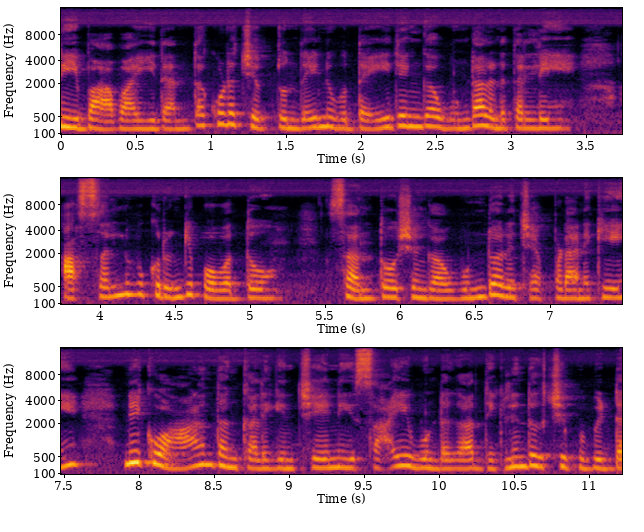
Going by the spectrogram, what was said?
నీ బాబా ఇదంతా కూడా చెప్తుంది నువ్వు ధైర్యంగా ఉండాలని తల్లి. అస్సలు నువ్వు కృంగిపోవద్దు. సంతోషంగా ఉండు అని చెప్పడానికి నీకు ఆనందం కలిగించే నీ సాయి ఉండగా దిగినందుకు చెప్పు బిడ్డ.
